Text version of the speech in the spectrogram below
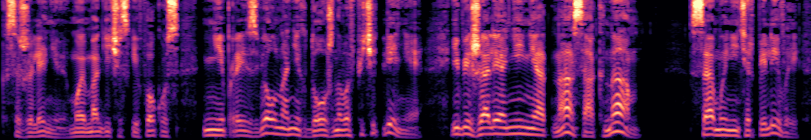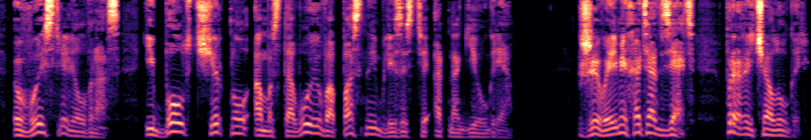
К сожалению, мой магический фокус не произвел на них должного впечатления, и бежали они не от нас, а к нам. Самый нетерпеливый выстрелил в нас, и болт чиркнул о мостовую в опасной близости от ноги угря. «Живыми хотят взять!» — прорычал угорь.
